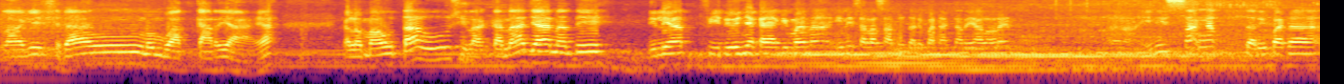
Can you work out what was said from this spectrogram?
lagi sedang membuat karya ya. Kalau mau tahu silahkan aja nanti dilihat videonya kayak gimana. Ini salah satu daripada karya Loren. Nah, ini sangat daripada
